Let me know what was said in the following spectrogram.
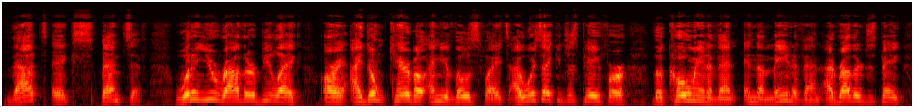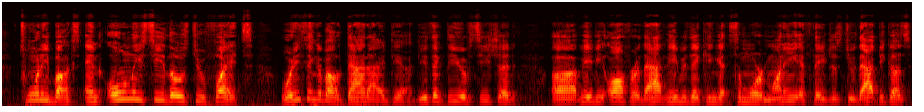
That's expensive. Wouldn't you rather be like, all right, I don't care about any of those fights. I wish I could just pay for the co-main event and the main event. I'd rather just pay 20 bucks and only see those two fights. What do you think about that idea? Do you think the UFC should uh, maybe offer that? Maybe they can get some more money if they just do that because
